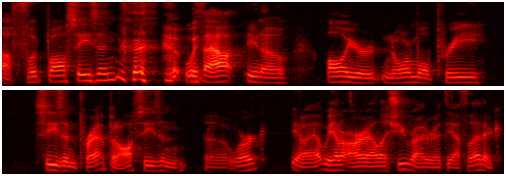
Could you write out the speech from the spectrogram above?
a football season without you know all your normal pre-season prep and off-season uh, work? You know, we had our LSU writer at the Athletic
